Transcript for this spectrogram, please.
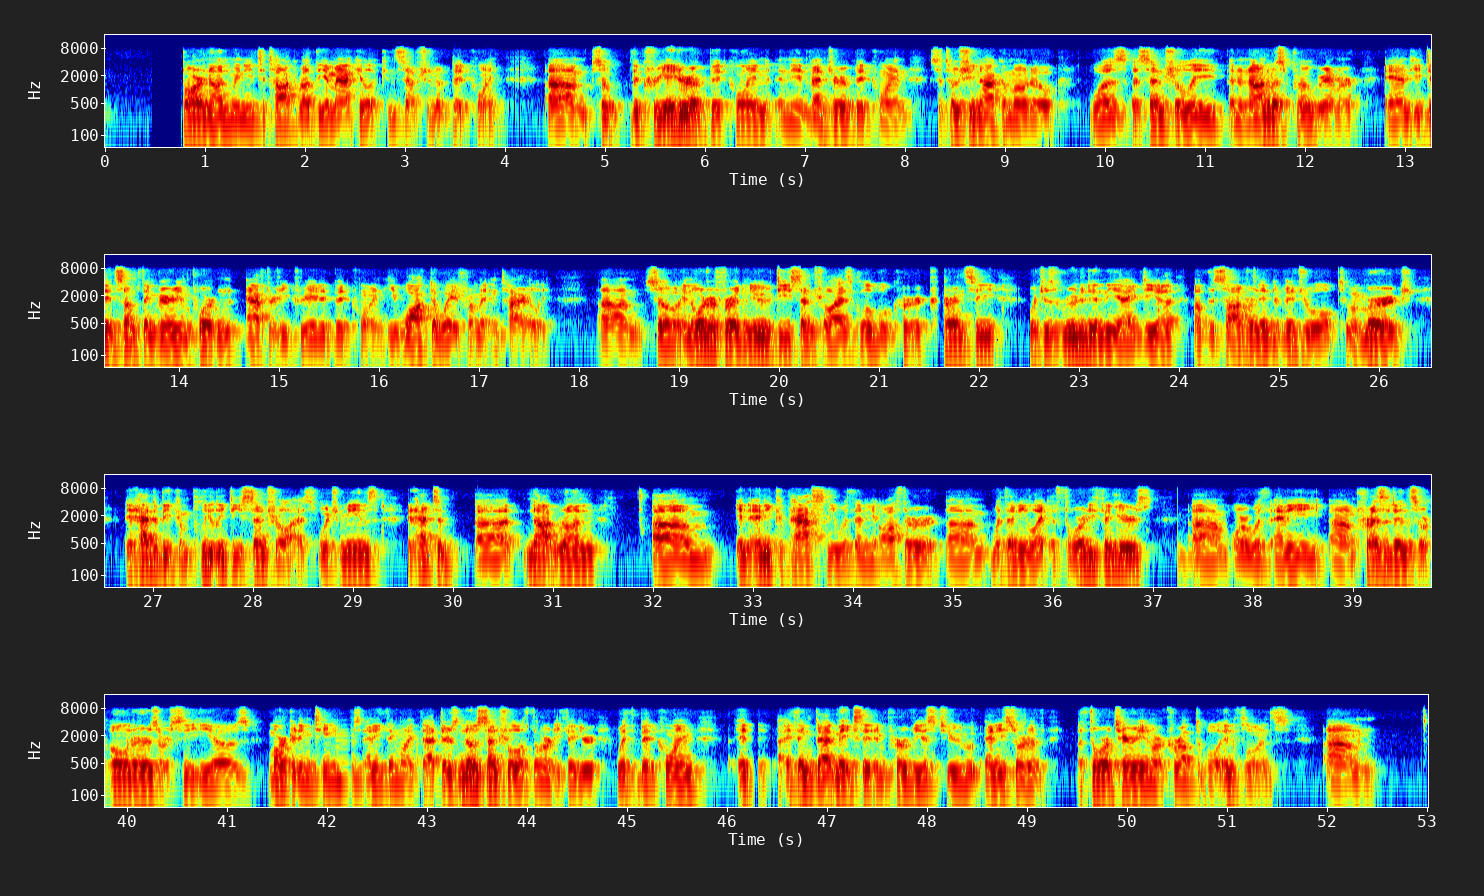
bar none, we need to talk about the immaculate conception of Bitcoin. Um, so the creator of Bitcoin and the inventor of Bitcoin, Satoshi Nakamoto, was essentially an anonymous programmer, and he did something very important after he created Bitcoin. He walked away from it entirely. Um, so in order for a new decentralized global cur currency, which is rooted in the idea of the sovereign individual to emerge, it had to be completely decentralized, which means it had to uh, not run um, in any capacity with any author, um, with any like authority figures, um, or with any um, presidents or owners or CEOs, marketing teams, anything like that. There's no central authority figure with Bitcoin. It, I think that makes it impervious to any sort of authoritarian or corruptible influence. Um,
